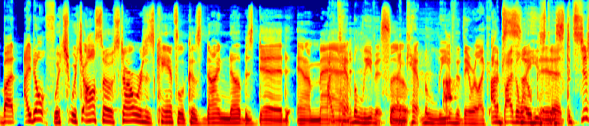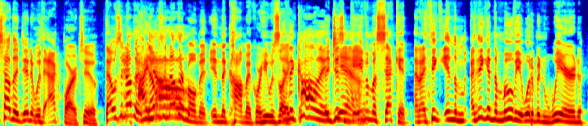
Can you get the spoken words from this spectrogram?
but i don't which, which also Star Wars is canceled because Nien Nunb is dead, and I'm mad. I can't believe it. So I can't believe that they were like. I'm by the so way, he's pissed. dead. It's just how they did it with Ackbar too. That was another. I that was another moment in the comic where he was like. the comic, they just yeah. gave him a second, and I think in the I think in the movie it would have been weird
